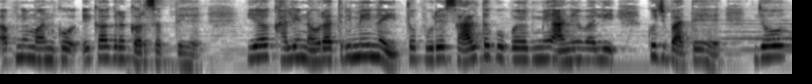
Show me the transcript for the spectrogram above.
अपने मन को एकाग्र कर सकते हैं। यह खाली नवरात्रि में ही नहीं तो पूरे साल तक उपयोग में आने वाली कुछ बातें हैं जो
